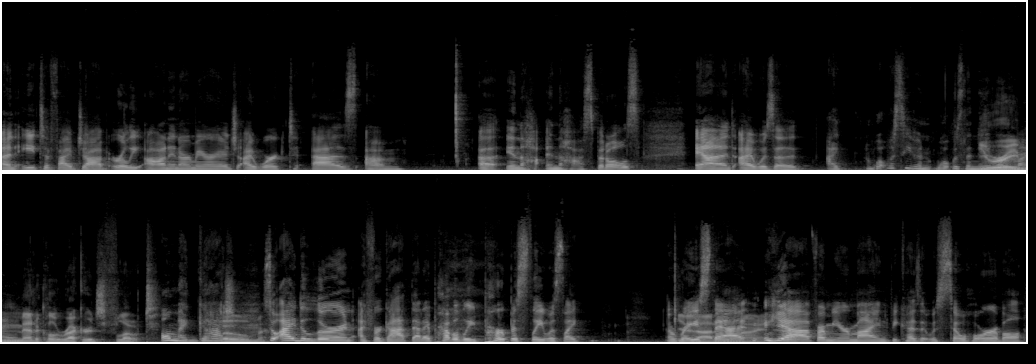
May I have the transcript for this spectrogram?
an eight to five job early on in our marriage, I worked as um, uh, in the in the hospitals, and I was a I what was even what was the name You were a my medical records float. Oh my gosh. Boom. So I had to learn, I forgot that. I probably purposely was like erase out of your that yeah. yeah. from your mind because it was so horrible.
